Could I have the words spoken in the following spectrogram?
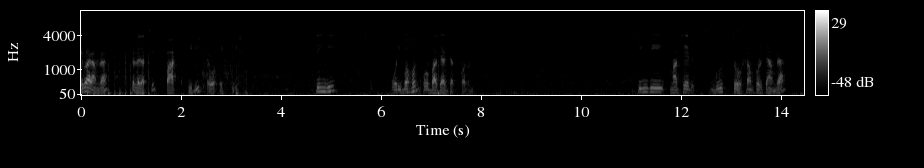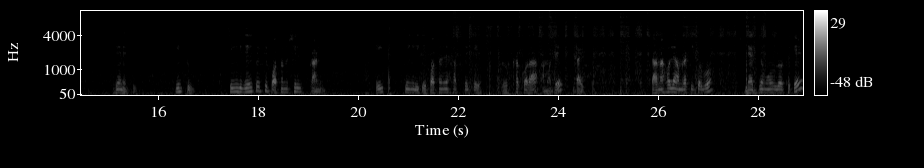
এবার আমরা চলে যাচ্ছি পার্ট তিরিশ ও একত্রিশে। চিংড়ি পরিবহন ও বাজারজাতকরণ। চিংড়ি মাছের গুরুত্ব সম্পর্কে আমরা জেনেছি। কিন্তু চিংড়ি যেহেতু একটি পচনশীল প্রাণী, এই চিংড়িকে পচনের হাত থেকে রক্ষা করা আমাদের দায়িত্ব। তা না হলে আমরা কি করব? ন্যায্য মূল্য থেকে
